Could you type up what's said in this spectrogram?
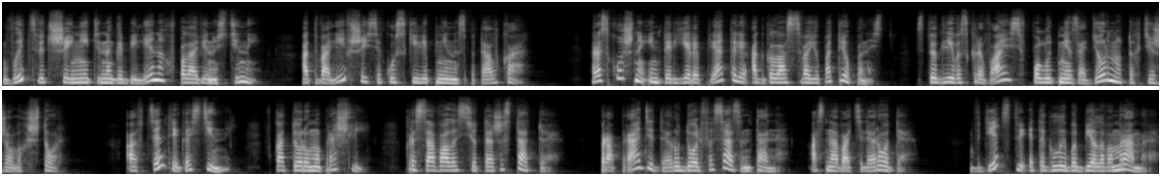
выцветшие нити на гобеленах в половину стены, отвалившиеся куски лепнины с потолка. Роскошные интерьеры прятали от глаз свою потрепанность, стыдливо скрываясь в полутьме задернутых тяжелых штор. А в центре гостиной, мы прошли, красовалась все та же статуя прапрадеда Рудольфа Сазентана, основателя рода. В детстве эта глыба белого мрамора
